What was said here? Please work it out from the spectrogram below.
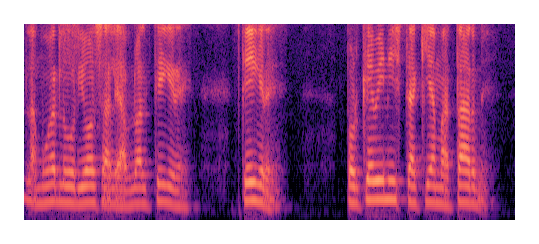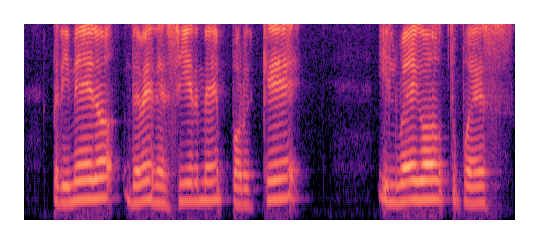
la mujer luriosa le habló al tigre, tigre, ¿por qué viniste aquí a matarme? Primero debes decirme por qué y luego tú puedes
